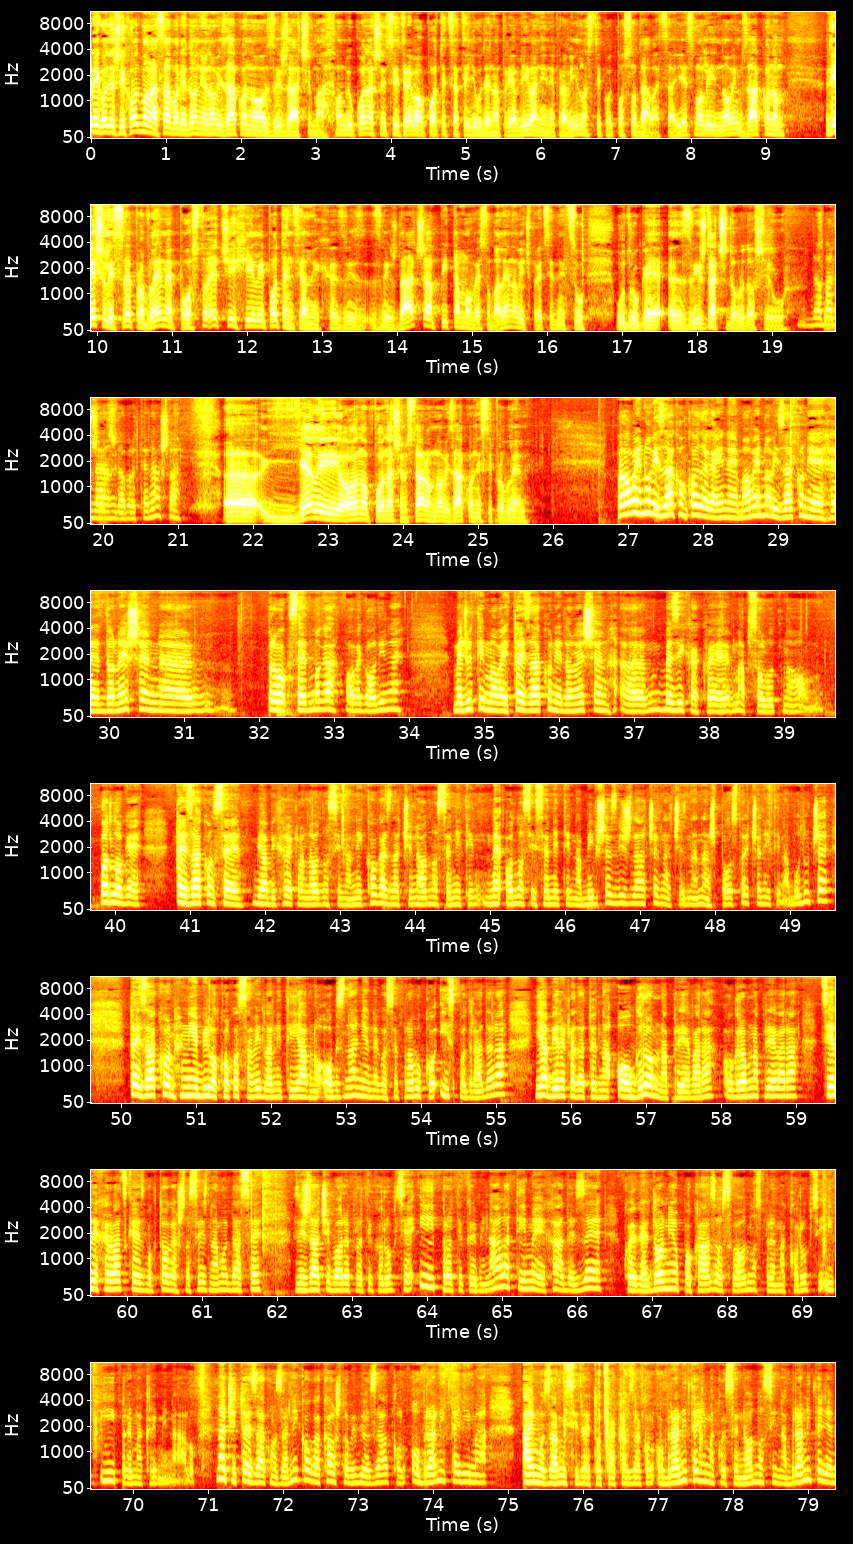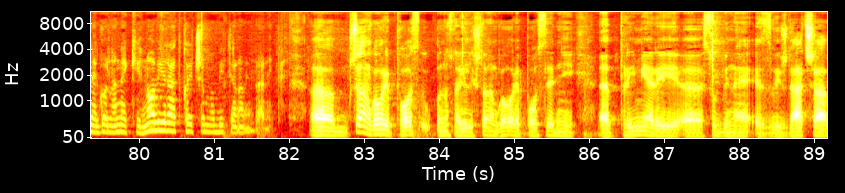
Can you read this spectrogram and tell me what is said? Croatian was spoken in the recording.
Prije godišnjih odmora Sabor je donio novi zakon o zviždačima. On bi u konačnici trebao poticati ljude na prijavljivanje nepravilnosti kod poslodavaca. Jesmo li novim zakonom riješili sve probleme postojećih ili potencijalnih zviždača? Pitamo Vesnu Balenović, predsjednicu udruge Zviždač. Dobrodošli u Dobar dan, dobro te našla. E, je li ono po našem starom novi zakon isti problemi? Pa ovaj novi zakon kod da ga i nema. Ovaj novi zakon je e, donešen 1.7. E, ove godine. Međutim, ovaj, taj zakon je donešen bez ikakve apsolutno podloge. Taj zakon se, ja bih rekla, ne odnosi na nikoga, znači ne, ne odnosi se niti na bivše zviždače, znači na naš postojeće, niti na buduće. Taj zakon nije bilo, koliko sam vidjela, niti javno obznanje, nego se provuko ispod radara. Ja bih rekla da to je jedna ogromna prijevara, ogromna prijevara cijele Hrvatske zbog toga što svi znamo da se zviždači bore protiv korupcije i protiv kriminala. Time je HDZ koji ga je donio pokazao svoj odnos prema korupciji i prema kriminalu. Znači, to je zakon za nikoga, kao što bi bio zakon o braniteljima. Ajmo zamisliti da je to takav zakon o braniteljima koji se ne odnosi na branitelje, nego na neki novi rat koji ćemo biti o novim braniteljima. Što nam govori, odnosno ili što nam govore posljednji e, primjeri e, sudbine zviždača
